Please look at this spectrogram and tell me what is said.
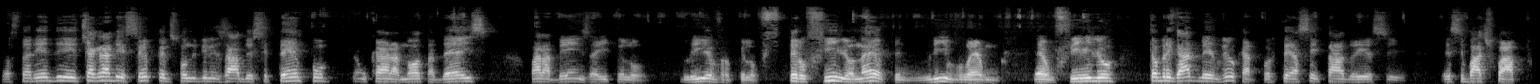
Gostaria de te agradecer por ter disponibilizado esse tempo. É um cara nota 10. Parabéns aí pelo livro, pelo, pelo filho, né? O livro é um, é um filho. Muito obrigado mesmo, viu, cara, por ter aceitado esse, esse bate-papo.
